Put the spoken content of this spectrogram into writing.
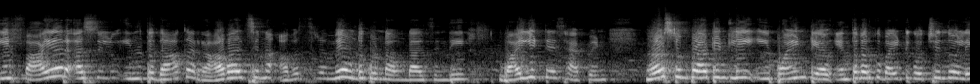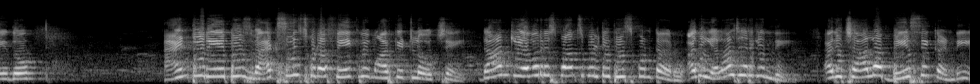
ఈ ఫైర్ అసలు ఇంత దాకా రావాల్సిన అవసరమే ఉండకుండా ఉండాల్సింది. Why it is happened most importantly ఈ పాయింట్ ఎంతవరకు బయటకు వచ్చిందో లేదో యాంటీ రేబీస్ వ్యాక్సిన్స్ కూడా ఫేక్ వి మార్కెట్లో వచ్చాయి. దానికి ఎవరు రెస్పాన్సిబిలిటీ తీసుకుంటారు? అది ఎలా జరిగింది? అది చాలా బేసిక్ అండి.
